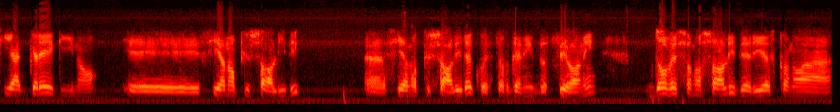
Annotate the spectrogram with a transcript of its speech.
si aggreghino e siano più solidi, eh, siano più solide queste organizzazioni, dove sono solide riescono a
